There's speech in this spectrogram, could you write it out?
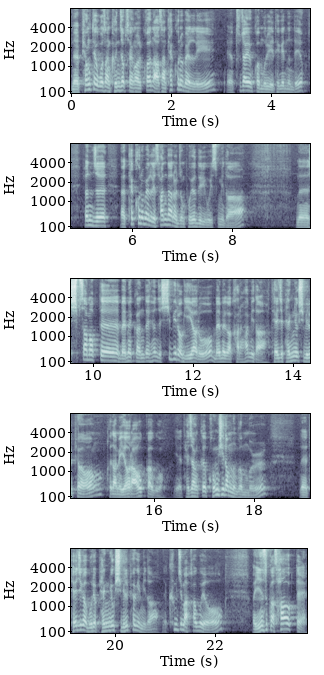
네, 평택 오산 근접생활권 아산 테크노밸리 예, 투자용 건물이 되겠는데요. 현재 예, 테크노밸리 산단을 좀 보여드리고 있습니다. 네, 13억대 매매가인데 현재 11억 이하로 매매가 가능합니다. 대지 161평, 그 다음에 19가구, 예, 대장급 공실 없는 건물. 네, 대지가 무려 161평입니다. 네, 큼지막하고요. 인수가 4억대,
